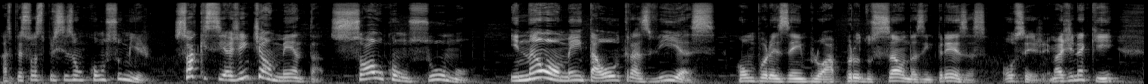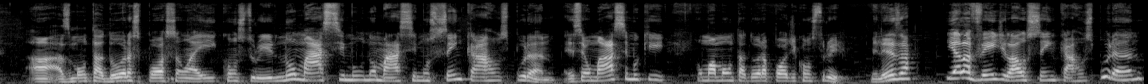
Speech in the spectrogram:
as pessoas precisam consumir. Só que se a gente aumenta só o consumo e não aumenta outras vias, como por exemplo a produção das empresas, ou seja, imagina que as montadoras possam aí construir no máximo, no máximo 100 carros por ano. Esse é o máximo que uma montadora pode construir, beleza? E ela vende lá os 100 carros por ano,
